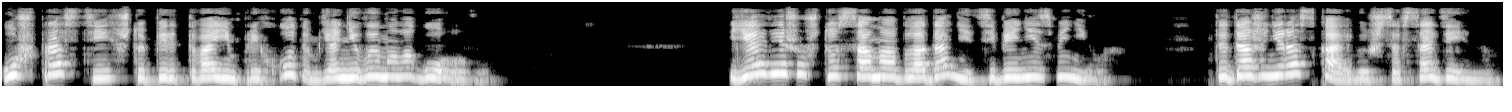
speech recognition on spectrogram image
«Уж прости, что перед твоим приходом я не вымыла голову. Я вижу, что самообладание тебе не изменило. Ты даже не раскаиваешься в содеянном.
